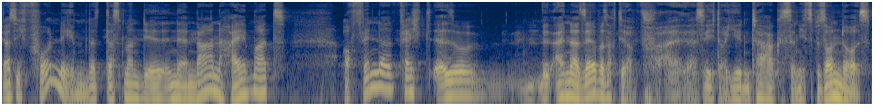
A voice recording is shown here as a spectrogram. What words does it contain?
ja, sich vornehmen, dass, dass man in der nahen Heimat auch wenn da vielleicht, also einer selber sagt, ja, pf, das sehe ich doch jeden Tag, ist ja nichts Besonderes.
